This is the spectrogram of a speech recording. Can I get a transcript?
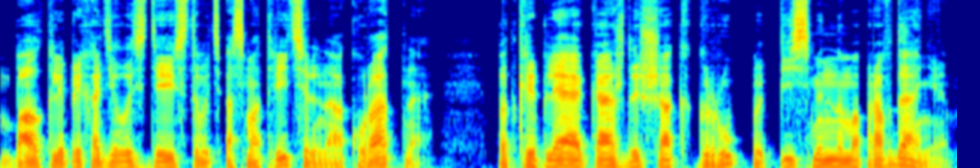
Балкли приходилось действовать осмотрительно, аккуратно, подкрепляя каждый шаг группы письменным оправданием.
